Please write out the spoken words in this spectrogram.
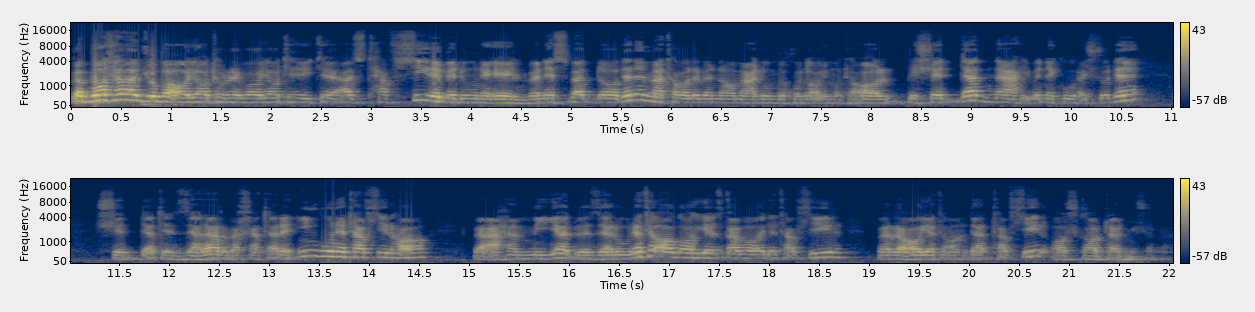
و با توجه به آیات و روایاتی که از تفسیر بدون علم و نسبت دادن مطالب نامعلوم به خدای متعال به شدت نحی و نکوهش شده شدت ضرر و خطر این گونه تفسیرها و اهمیت و ضرورت آگاهی از قواعد تفسیر و رعایت آن در تفسیر آشکارتر می شود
